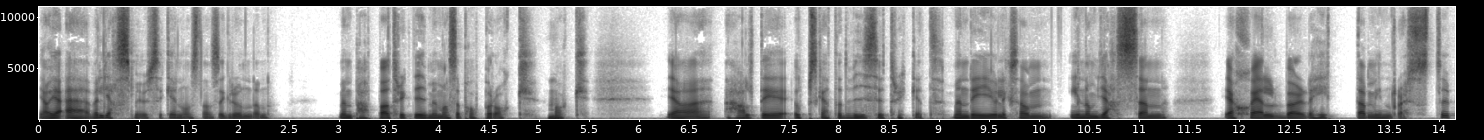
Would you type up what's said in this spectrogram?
ja, jag är väl jazzmusiker någonstans i grunden. Men pappa har tryckt i mig massa pop och rock. Mm. Och jag har alltid uppskattat visuttrycket. Men det är ju liksom inom jazzen jag själv började hitta min röst, typ.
